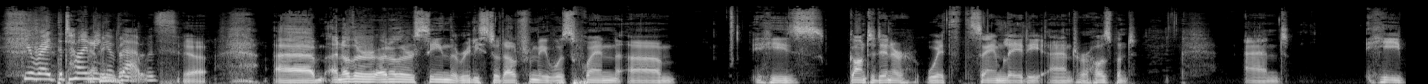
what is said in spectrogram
You're right. The timing think of that- that was Yeah. Um, another another scene that really stood out for me was when um, he's gone to dinner with the same lady and her husband, and he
